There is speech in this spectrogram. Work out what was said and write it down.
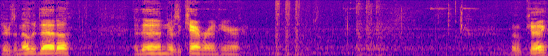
there's another data. And then there's a camera in here. Okay.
